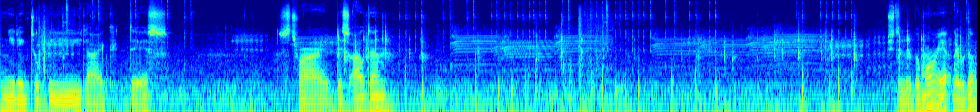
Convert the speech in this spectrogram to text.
needing to be like this. Let's try this out then. Just a little bit more, yeah, there we go.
